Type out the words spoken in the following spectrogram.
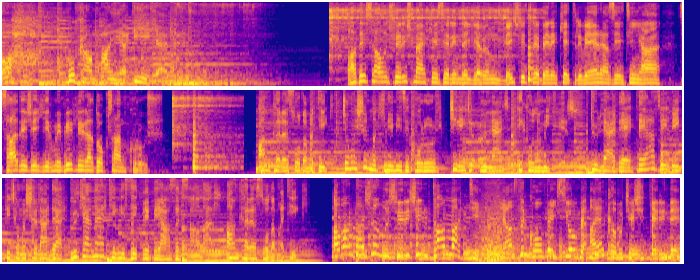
Oh, bu kampanya iyi geldi. Ades alışveriş merkezlerinde yarın 5 litre bereket Riviera zeytinyağı sadece 21 lira 90 kuruş. Ankara Sodamatik çamaşır makinenizi korur, kireci önler, ekonomiktir. Tüllerde, beyaz ve renkli çamaşırlarda mükemmel temizlik ve beyazlık sağlar. Ankara Sodamatik. Avantajlı alışverişin tam vakti. Yazlık konfeksiyon ve ayakkabı çeşitlerinde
